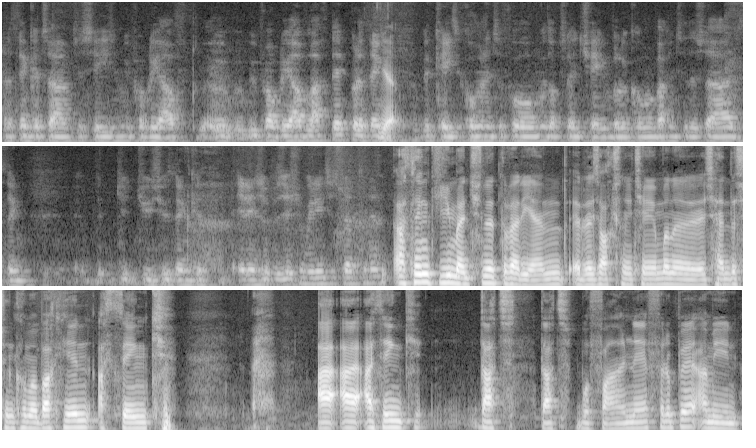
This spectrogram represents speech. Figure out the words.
and I think at times this season we probably have we, we probably have lacked it but I think yeah. with Keita coming into form with Oxlade Chamberlain coming back into the side I think do, you think it, it is a position we need to strengthen in? I think you mentioned at the very end, it is Oxlade Chamberlain and it is Henderson coming back in. I think, I, I, I think that's, that's, we're fine there for a bit. I mean,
